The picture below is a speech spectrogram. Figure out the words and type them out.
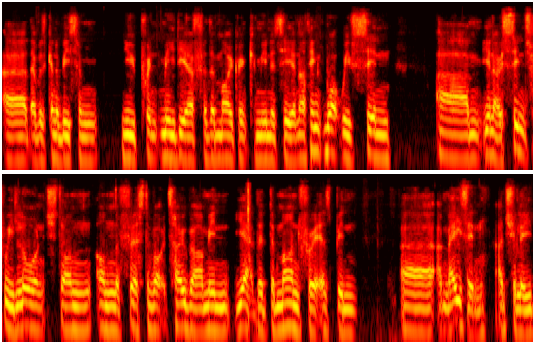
uh, there was going to be some new print media for the migrant community, and I think what we've seen. Um, you know, since we launched on on the first of October, I mean, yeah, the demand for it has been uh, amazing. Actually,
